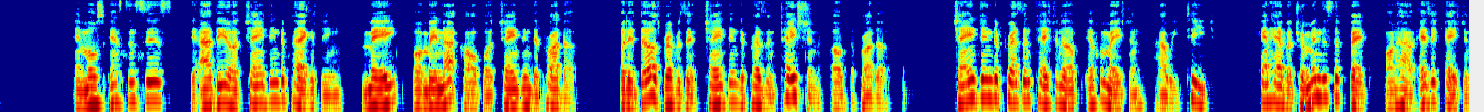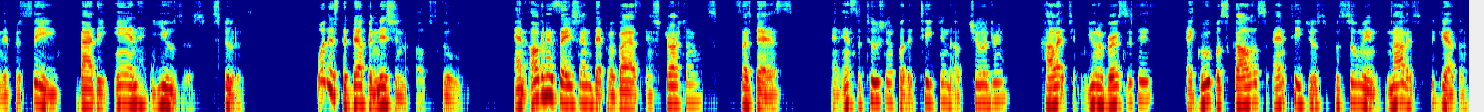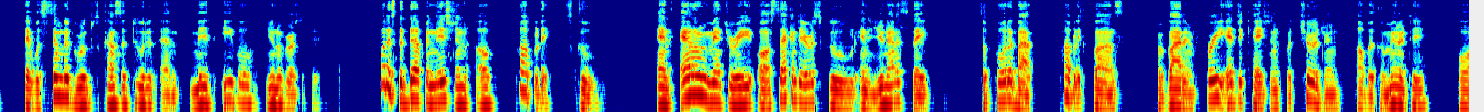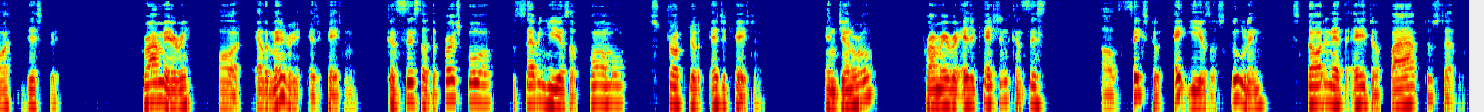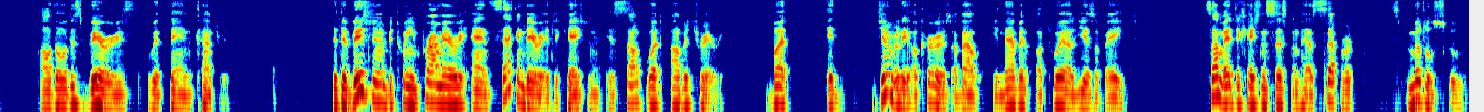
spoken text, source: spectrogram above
In most instances, the idea of changing the packaging may or may not call for changing the product, but it does represent changing the presentation of the product. Changing the presentation of information, how we teach, can have a tremendous effect on how education is perceived by the end users, students. What is the definition of school? An organization that provides instructions such as an institution for the teaching of children, college and universities, a group of scholars and teachers pursuing knowledge together that with similar groups constituted a medieval university. What is the definition of public schools? An elementary or secondary school in the United States supported by public funds providing free education for children of a community or district. Primary or elementary education consists of the first four to seven years of formal, structured education. In general, Primary education consists of six to eight years of schooling starting at the age of five to seven, although this varies within countries. The division between primary and secondary education is somewhat arbitrary, but it generally occurs about 11 or 12 years of age. Some education system has separate middle school,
